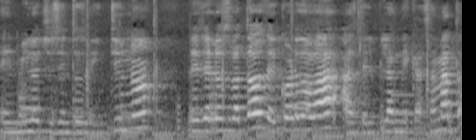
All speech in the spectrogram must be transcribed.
en 1821, desde los tratados de Córdoba hasta el plan de Casamata.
